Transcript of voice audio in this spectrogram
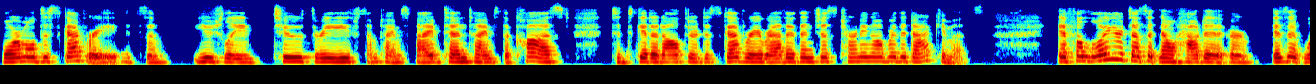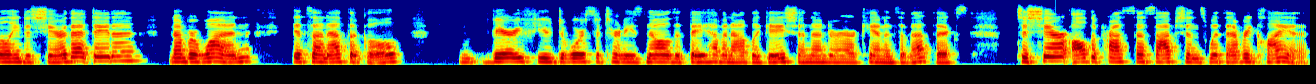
formal discovery. It's a usually two, three, sometimes five, ten times the cost to get it all through discovery rather than just turning over the documents. If a lawyer doesn't know how to or isn't willing to share that data, number one, it's unethical. Very few divorce attorneys know that they have an obligation under our canons of ethics to share all the process options with every client.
